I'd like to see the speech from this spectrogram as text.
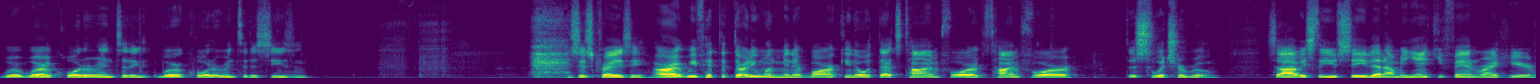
We're we're a quarter into the we're a quarter into the season it's just crazy. All right, we've hit the 31 minute mark. You know what that's time for? It's time for the switcheroo. So obviously you see that I'm a Yankee fan right here,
